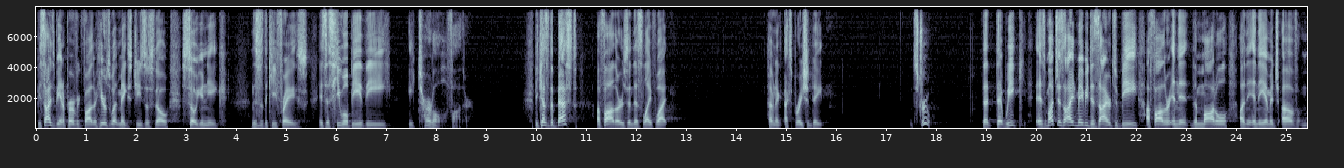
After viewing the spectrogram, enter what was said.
Besides being a perfect father, here's what makes Jesus, though, so unique. And this is the key phrase it says, He will be the eternal Father. Because the best of fathers in this life, what? Have an expiration date. It's true. That, that we, as much as I maybe desire to be a father in the, the model, uh, in the image of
